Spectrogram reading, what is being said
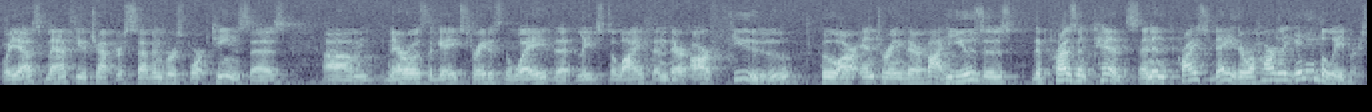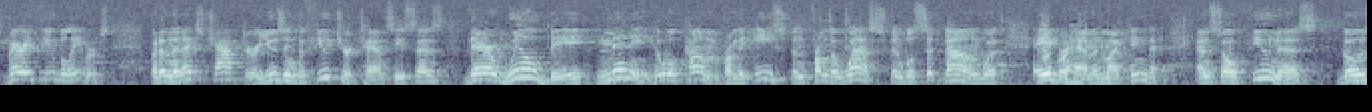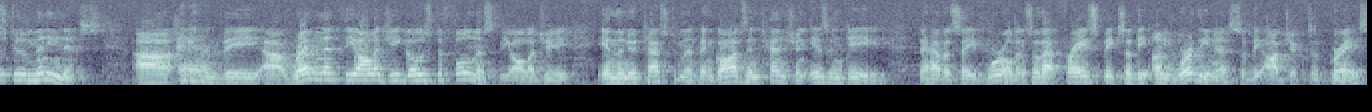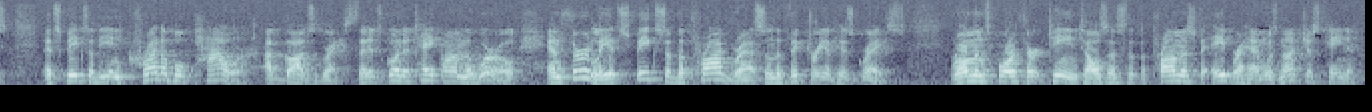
Well, yes. Matthew chapter 7, verse 14 says, um, narrow is the gate, straight is the way that leads to life, and there are few who are entering thereby. He uses the present tense, and in Christ's day, there were hardly any believers, very few believers. But in the next chapter, using the future tense, he says, There will be many who will come from the east and from the west and will sit down with Abraham in my kingdom. And so fewness goes to manyness. Uh, the uh, remnant theology goes to fullness theology in the New Testament. And God's intention is indeed to have a saved world. And so that phrase speaks of the unworthiness of the objects of grace. It speaks of the incredible power of God's grace, that it's going to take on the world. And thirdly, it speaks of the progress and the victory of his grace. Romans 4:13 tells us that the promise to Abraham was not just Canaan.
